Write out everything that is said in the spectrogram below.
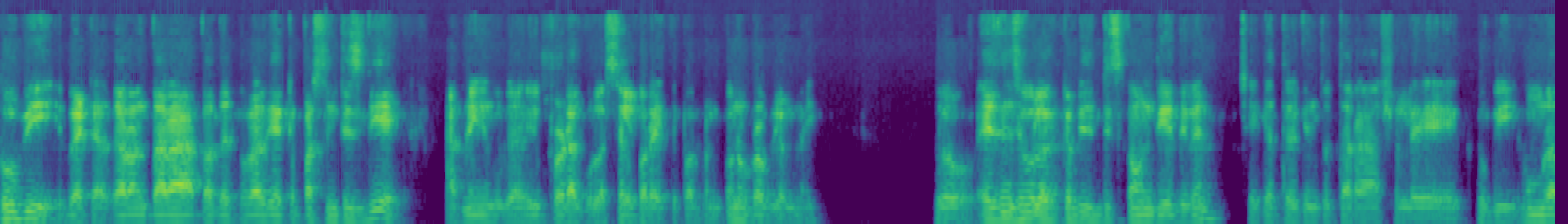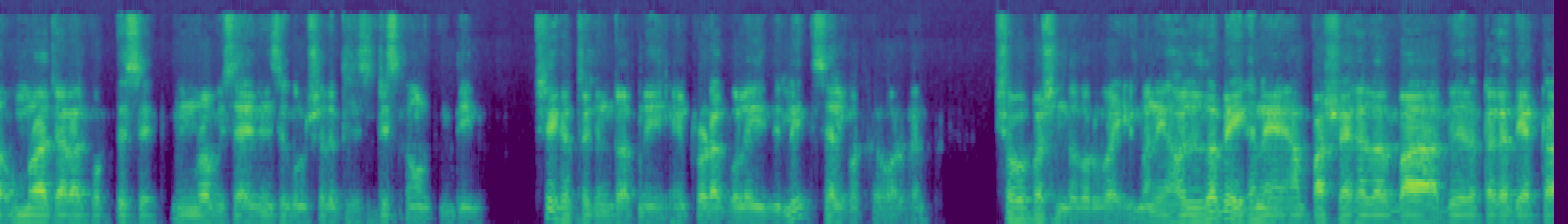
খুবই বেটার কারণ তারা তাদের তাদেরকে একটা পার্সেন্টেজ দিয়ে আপনি কিন্তু এই প্রোডাক্টগুলো সেল করাইতে পারবেন, কোনো প্রবলেম নাই। তো এজেন্সিগুলো একটা ডিসকাউন্ট দিয়ে দিবেন, সেক্ষেত্রে কিন্তু তারা আসলে খুবই উমরা উমরা যারা করতেছে, উমরা ভিসা এজেন্সিগুলোর সাথে বিশেষ ডিসকাউন্ট দিন, সেক্ষেত্রে কিন্তু আপনি এই প্রোডাক্টগুলো ইজিলি সেল করতে পারবেন। সবাই পছন্দ করব ভাই মানে হয়তো যাবে এখানে পাঁচশো, এক হাজার বা দুই হাজার টাকা দিয়ে একটা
